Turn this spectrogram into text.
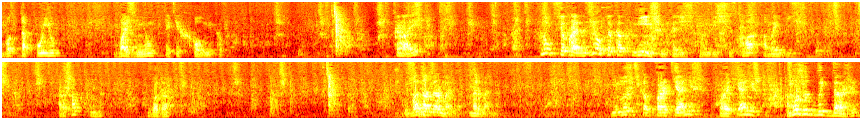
Вот такую возню этих холмиков. Край. Ну, все правильно сделал, только меньшим количеством вещества обойдись. Хорошо? Угу. Вода. Вода нормально, нормально. Немножечко протянешь, протянешь. Может быть даже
